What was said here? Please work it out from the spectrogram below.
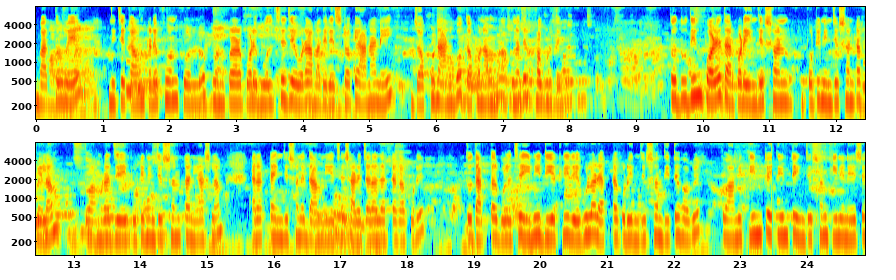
বাধ্য হয়ে নিচে কাউন্টারে ফোন করল। ফোন করার পরে বলছে যে, ওরা আমাদের স্টকে আনা নেই। যখন আনব, তখন আপনাদের খবর দেবো। তো দুদিন পরে তারপরে ইঞ্জেকশন প্রোটিন ইঞ্জেকশনটা পেলাম। তো আমরা যে প্রোটিন ইঞ্জেকশনটা নিয়ে আসলাম, আর একটা ইঞ্জেকশনের দাম নিয়েছে সাড়ে চার হাজার টাকা করে। তো ডাক্তার বলেছে ইমিডিয়েটলি রেগুলার একটা করে ইঞ্জেকশন দিতে হবে। তো আমি তিনটে তিনটে ইঞ্জেকশন কিনে নিয়ে এসে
